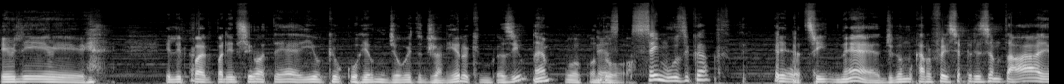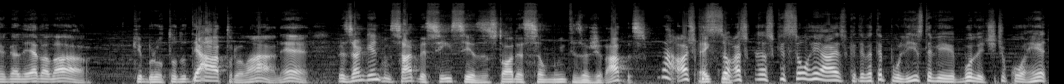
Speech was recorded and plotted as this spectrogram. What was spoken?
ele ele pareceu até aí o que ocorreu no dia 8 de janeiro aqui no Brasil, né? Quando... É, sem música. É, assim, né? Digamos, o cara foi se apresentar e a galera lá quebrou todo o teatro lá, né? Apesar que a gente não sabe assim se as histórias são muito exageradas. Não, acho que, é são, que... Acho, acho, que são reais, porque teve até polícia, teve boletim de ocorrência.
